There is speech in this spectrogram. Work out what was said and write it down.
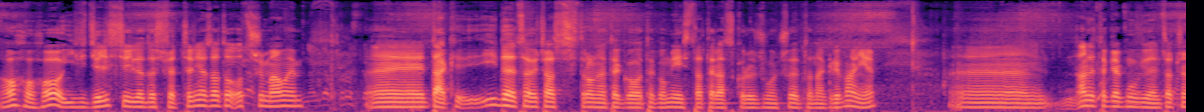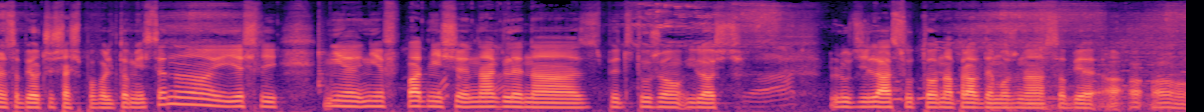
Oho, ho, i widzieliście ile doświadczenia za to otrzymałem? E, tak, idę cały czas w stronę tego, tego miejsca teraz, skoro już włączyłem to nagrywanie. E, ale tak jak mówiłem, zacząłem sobie oczyszczać powoli to miejsce. No i jeśli nie, nie wpadnie się nagle na zbyt dużą ilość ludzi lasu, to naprawdę można sobie o, o, o,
